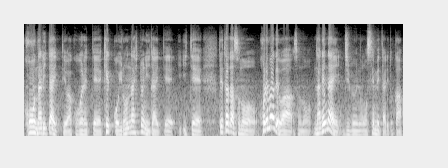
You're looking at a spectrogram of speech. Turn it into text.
こうなりたいっていう憧れって結構いろんな人に抱いていて、で、ただその、これまではその、慣れない自分を責めたりとか、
